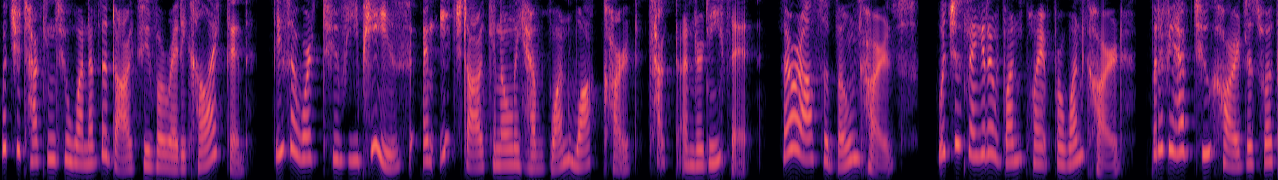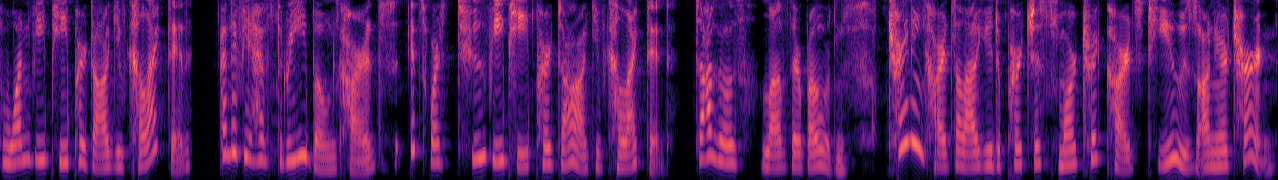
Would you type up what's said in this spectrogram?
which you tuck into one of the dogs you've already collected. These are worth 2 VPs, and each dog can only have one walk card tucked underneath it. There are also bone cards, which is negative 1 point for one card, but if you have two cards, it's worth 1 VP per dog you've collected. And if you have three bone cards, it's worth 2 VP per dog you've collected. Doggos love their bones. Training cards allow you to purchase more trick cards to use on your turn.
